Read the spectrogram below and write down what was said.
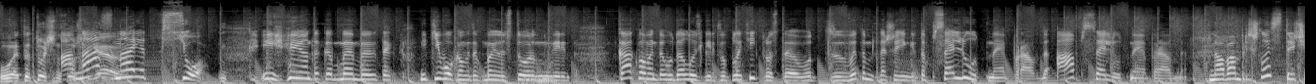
О, это точно. Слушай, Она я- знает все. И, и он так, так кивоком так в мою сторону говорит, как вам это удалось, говорит, воплотить? Просто вот в этом отношении, говорит, абсолютная правда. Абсолютная правда. Ну а вам пришлось встречаться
